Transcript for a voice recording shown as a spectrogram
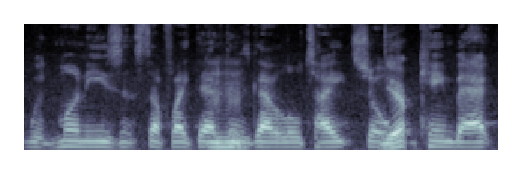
with monies and stuff like that, things got a little tight. So Yep. came back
